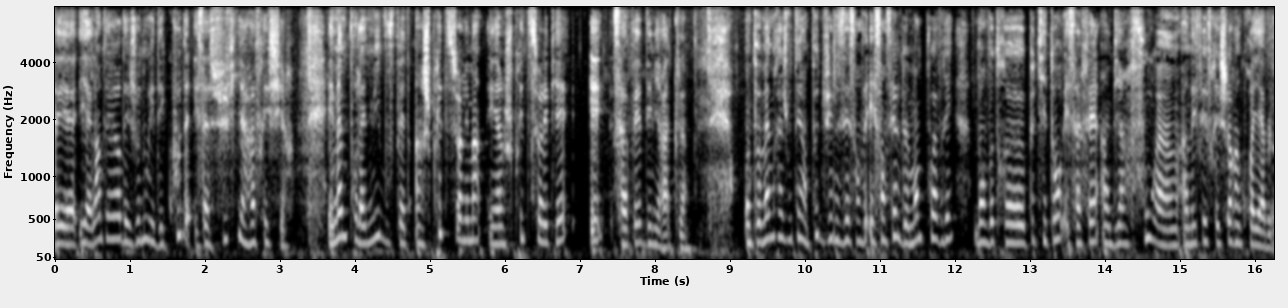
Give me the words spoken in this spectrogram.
et, et à l'intérieur des genoux et des coudes et ça suffit à rafraîchir. Et même pour la nuit, vous faites un spritz sur les mains et un spritz sur les pieds et ça fait des miracles. On peut même rajouter un peu d'huiles essen- essentielles de menthe poivrée dans votre euh, petit eau et ça fait un bien fou, un, un effet fraîcheur incroyable.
